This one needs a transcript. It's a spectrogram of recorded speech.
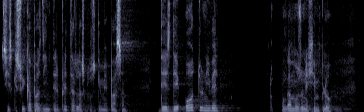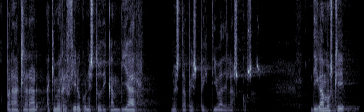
si es que soy capaz de interpretar las cosas que me pasan desde otro nivel. Pongamos un ejemplo para aclarar a qué me refiero con esto de cambiar nuestra perspectiva de las cosas. Digamos que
